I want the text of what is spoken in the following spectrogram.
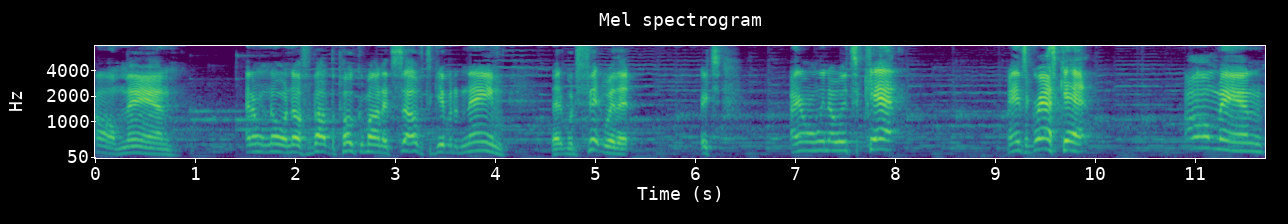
oh man. I don't know enough about the Pokemon itself to give it a name that would fit with it. It's. I only know it's a cat. And it's a grass cat. Oh man.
